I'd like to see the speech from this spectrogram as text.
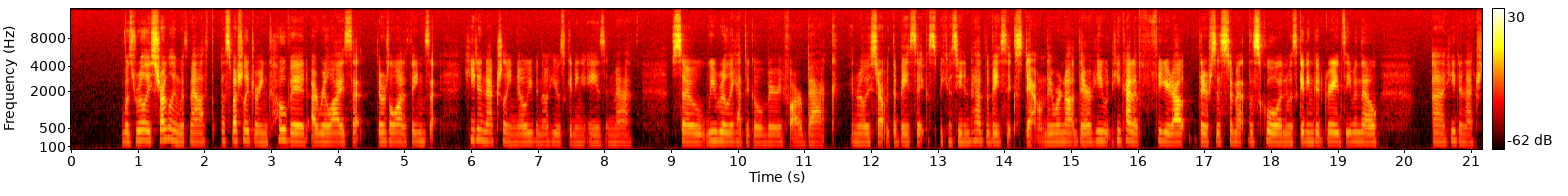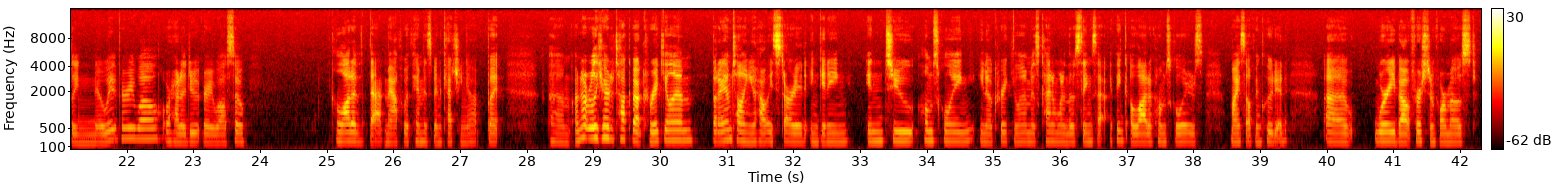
was really struggling with math, especially during COVID, I realized that there was a lot of things that he didn't actually know even though he was getting A's in math. So we really had to go very far back and really start with the basics because he didn't have the basics down. They were not there. He he kind of figured out their system at the school and was getting good grades, even though uh, he didn't actually know it very well or how to do it very well. So a lot of that math with him has been catching up. But um, I'm not really here to talk about curriculum, but I am telling you how I started in getting into homeschooling. You know, curriculum is kind of one of those things that I think a lot of homeschoolers, myself included, uh, worry about first and foremost.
